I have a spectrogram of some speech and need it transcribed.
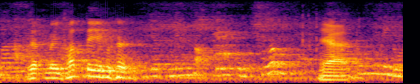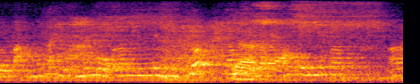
mà giật mình thoát tim. Giật mình họ kiếm cùng trước. Dạ. Cũng như đội bạn nó tại những bộ là mình trước. Trong Dạ. sự là có tình nhưng mà ờ,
